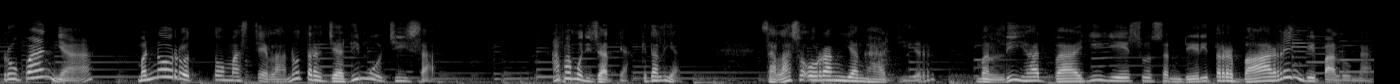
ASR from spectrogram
Rupanya menurut Thomas Celano terjadi mujizat. Apa mujizatnya? Kita lihat. Salah seorang yang hadir melihat bayi Yesus sendiri terbaring di palungan.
